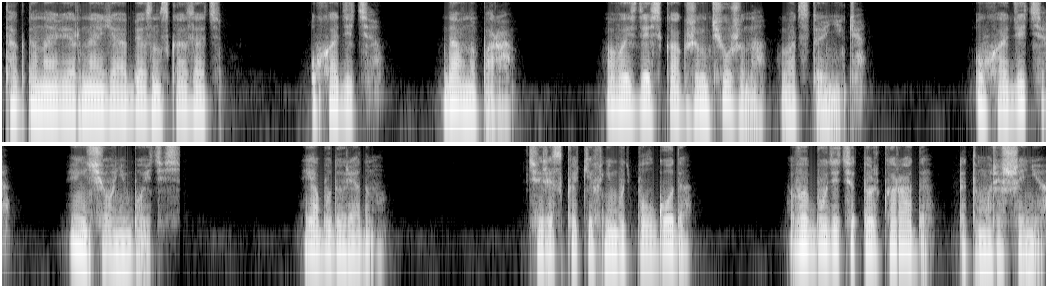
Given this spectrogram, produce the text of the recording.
Тогда, наверное, я обязан сказать: уходите. Давно пора. Вы здесь как жемчужина в отстойнике. Уходите и ничего не бойтесь. Я буду рядом. Через каких-нибудь полгода вы будете только рады этому решению.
